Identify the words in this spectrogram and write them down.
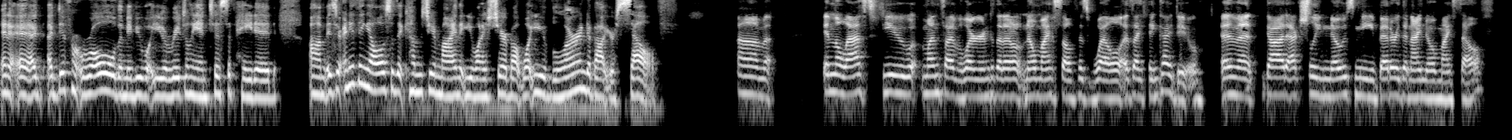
in a, a different role than maybe what you originally anticipated. Um, is there anything else that comes to your mind that you want to share about what you've learned about yourself? Um, in the last few months i've learned that i don't know myself as well as i think i do and that god actually knows me better than i know myself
